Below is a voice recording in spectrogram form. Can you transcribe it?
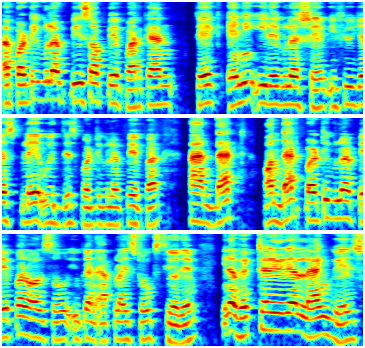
a particular piece of paper can take any irregular shape if you just play with this particular paper and that on that particular paper also you can apply Stokes theorem in a vectorial language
